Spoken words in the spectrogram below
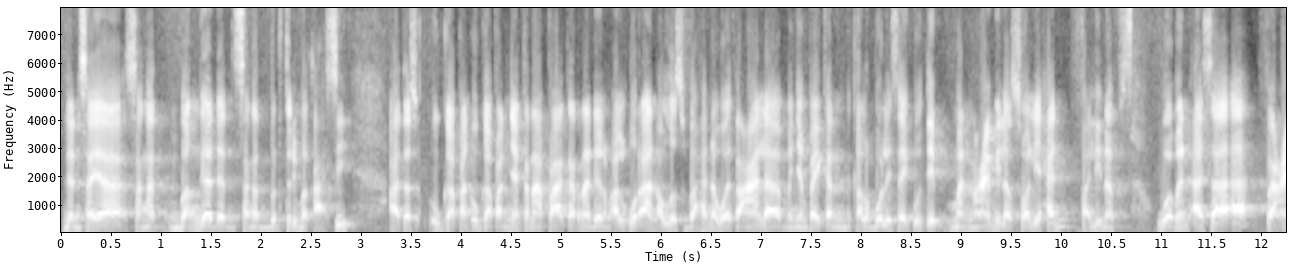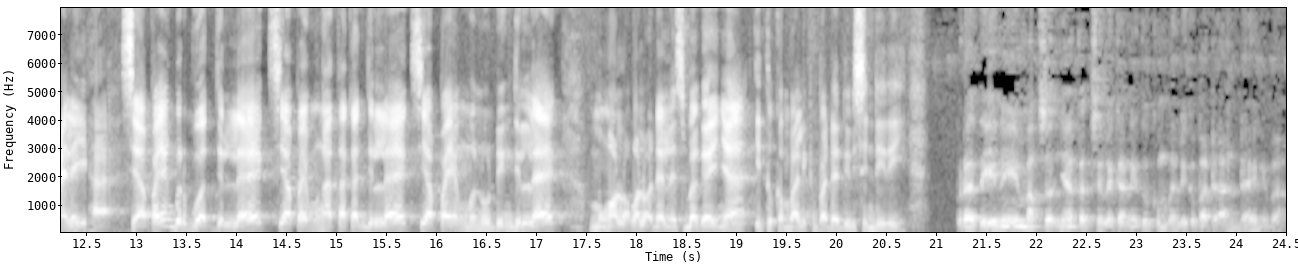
Dan saya sangat bangga dan sangat berterima kasih atas ungkapan-ungkapannya. Kenapa? Karena dalam Al-Quran Allah Subhanahu Wa Taala menyampaikan kalau boleh saya kutip, man amila solihan falinafs, wa man asaa fa'alaiha. Siapa yang berbuat jelek, siapa yang mengatakan jelek, siapa yang menuding jelek, mengolok-olok dan lain sebagainya, itu kembali kepada diri sendiri. Berarti ini maksudnya kejelekan itu kembali kepada Anda ini, Pak.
